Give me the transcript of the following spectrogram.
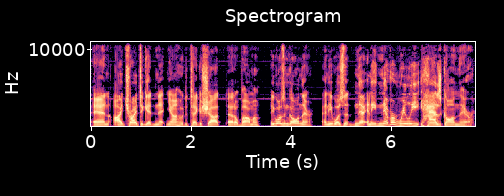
and I tried to get Netanyahu to take a shot at Obama. He wasn't going there and he wasn't, ne- and he never really has gone there,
